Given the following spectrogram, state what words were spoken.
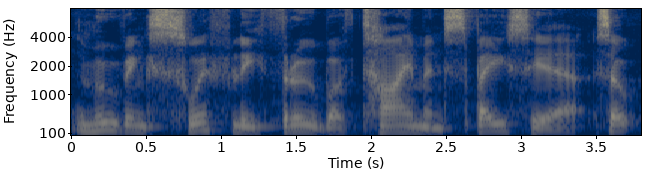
moving swiftly through both time and space here. So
